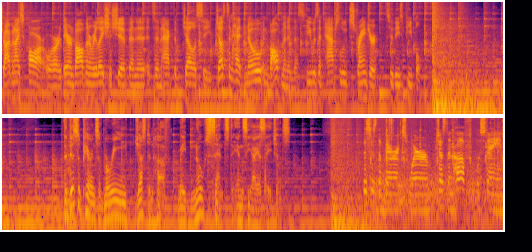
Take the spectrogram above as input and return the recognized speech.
drive a nice car, or they're involved in a relationship and it's an act of jealousy. Justin had no involvement in this. He was an absolute stranger to these people. The disappearance of Marine Justin Huff made no sense to NCIS agents. This is the barracks where Justin Huff was staying.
